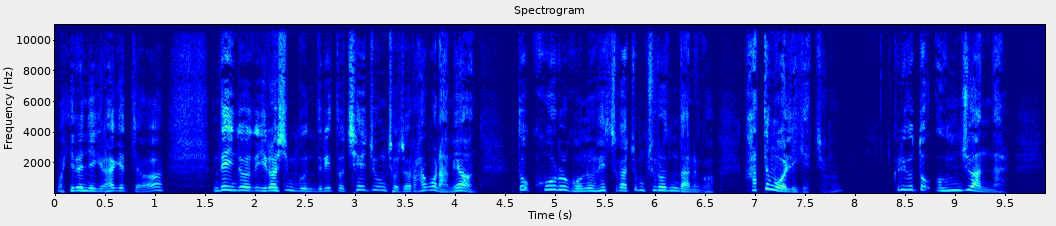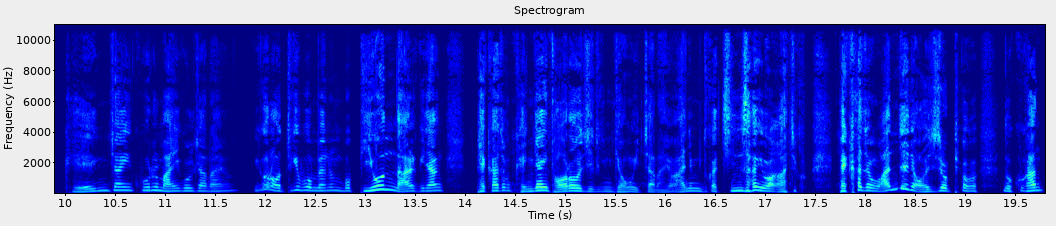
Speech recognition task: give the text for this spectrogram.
뭐 이런 얘기를 하겠죠. 근데 이제 이러신 분들이 또 체중 조절을 하고 나면 또 코를 고는 횟수가 좀 줄어든다는 거. 같은 원리겠죠. 그리고 또 음주한 날. 굉장히 코를 많이 골잖아요. 이건 어떻게 보면은 뭐 비 온 날 그냥 백화점 굉장히 더러워지는 경우 있잖아요. 아니면 누가 진상이 와가지고 백화점 완전히 어지럽혀 놓고 간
